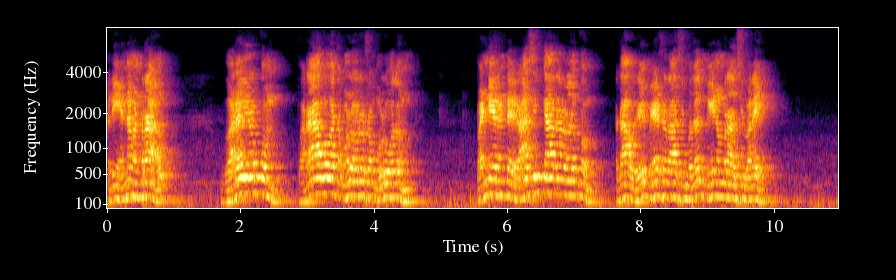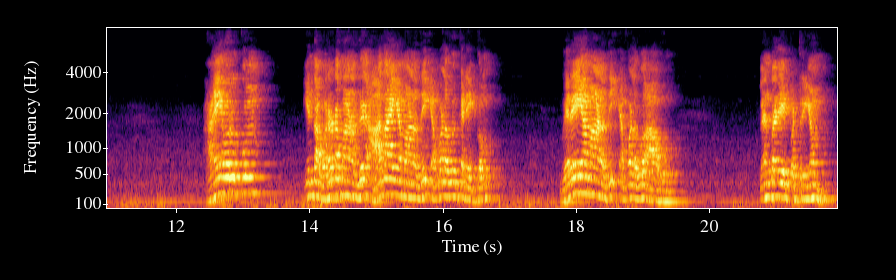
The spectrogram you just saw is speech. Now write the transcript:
அது என்னவென்றால் வரவிருக்கும் பராபவ தமிழ் வருஷம் முழுவதும் பன்னிரண்டு ராசிக்காரர்களுக்கும் அதாவது மேஷ ராசி முதல் மீனம் ராசி வரை அனைவருக்கும் இந்த வருடமானது ஆதாயமானது எவ்வளவு கிடைக்கும்? விரயமானது எவ்வளவு ஆகும்? என்பதை பற்றியும்.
